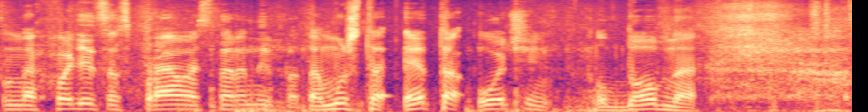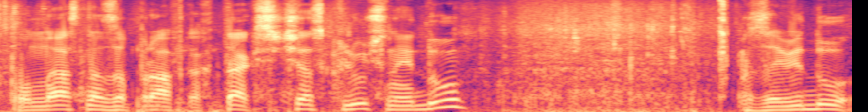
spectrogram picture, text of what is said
находится с правой стороны, потому что это очень удобно у нас на заправках. Так, сейчас ключ найду, заведу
